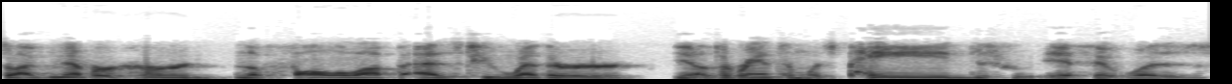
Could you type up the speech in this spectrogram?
So I've never heard the follow up as to whether, you know, the ransom was paid, if it was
